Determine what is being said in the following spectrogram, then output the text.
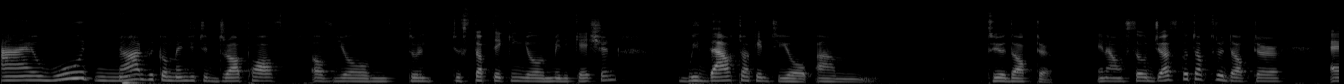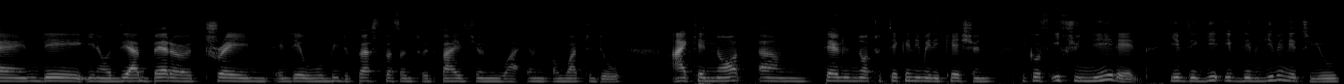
i would not recommend you to drop off of your to to stop taking your medication without talking to your um to your doctor you know. So just go talk to the doctor and they you know they are better trained and they will be the best person to advise you on what on, on what to do. I cannot um, tell you not to take any medication because if you need it if they give if they've given it to you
